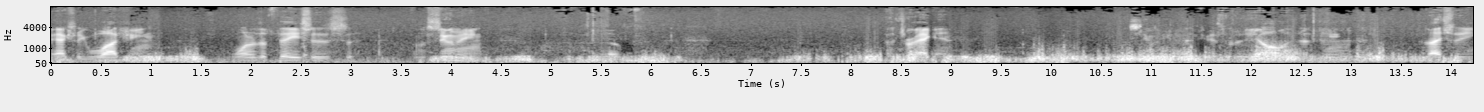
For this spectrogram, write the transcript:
Actually watching one of the faces, I'm assuming, of a dragon. Assuming that's what they all end up being I see.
